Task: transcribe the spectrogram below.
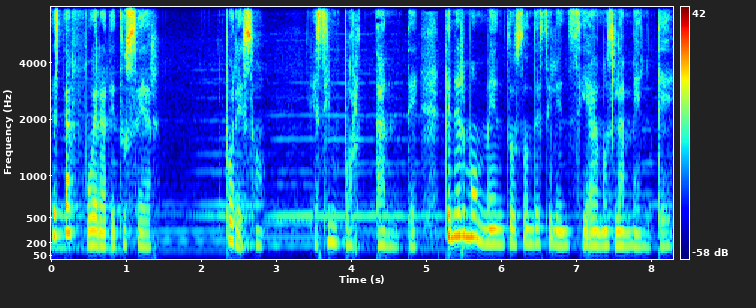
está fuera de tu ser. Por eso es importante tener momentos donde silenciamos la mente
